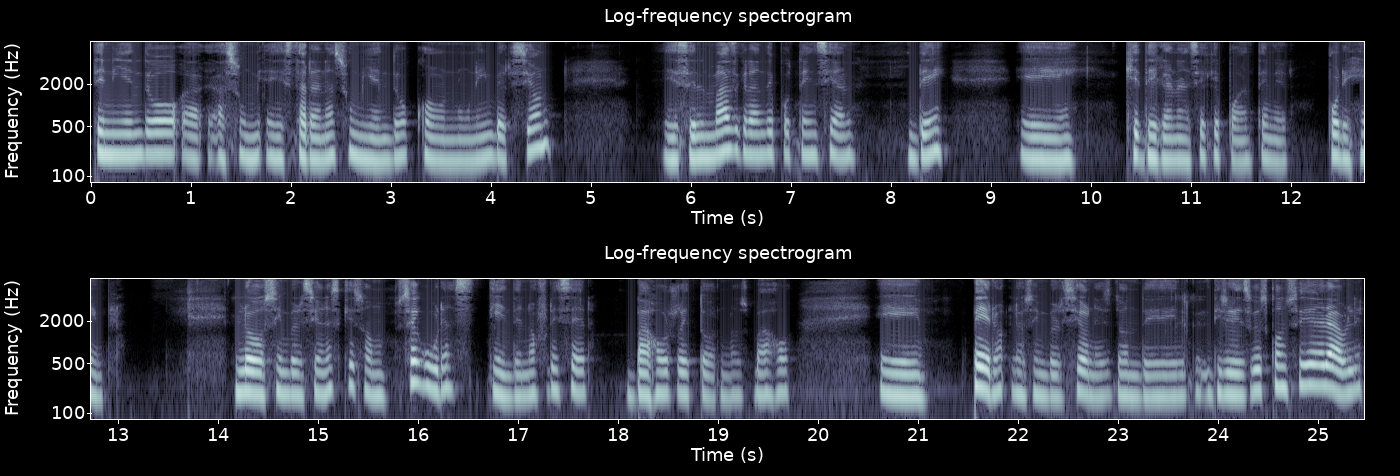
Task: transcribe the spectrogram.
teniendo, estarán asumiendo con una inversión es el más grande potencial de, eh, que, de ganancia que puedan tener. Por ejemplo, las inversiones que son seguras tienden a ofrecer bajos retornos, bajo, eh, pero las inversiones donde el riesgo es considerable,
